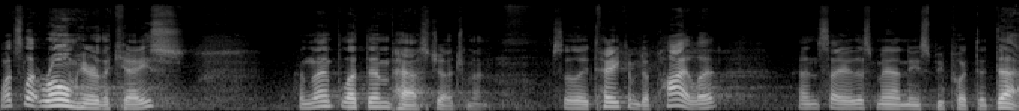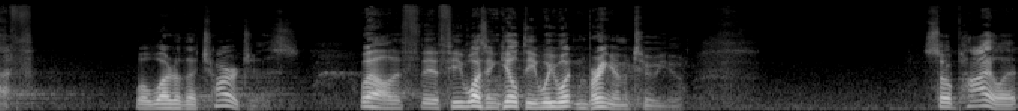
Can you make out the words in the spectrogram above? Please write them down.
let's let Rome hear the case, and then let them pass judgment. So they take him to Pilate and say, This man needs to be put to death. Well, what are the charges? Well, if, if he wasn't guilty, we wouldn't bring him to you. So Pilate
